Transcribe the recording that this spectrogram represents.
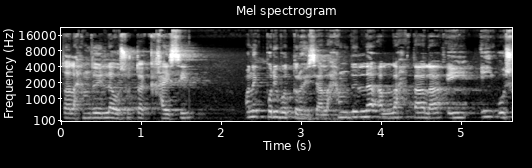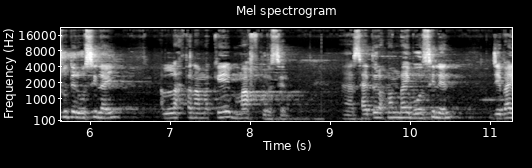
তো আলহামদুলিল্লাহ ওষুধটা খাইছি, অনেক পরিবর্তন হয়েছে। আলহামদুলিল্লাহ আল্লাহ তালা এই এই ওষুধের ওসিলাই আল্লাহ তালা আমাকে মাফ করেছেন। সাইদুর রহমান ভাই বলছিলেন যে, ভাই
